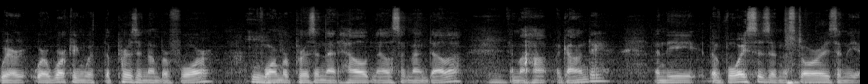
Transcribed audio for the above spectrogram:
we're, we're working with the prison number four, mm. former prison that held Nelson Mandela mm. and Mahatma Gandhi, and the, the voices and the stories and the,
